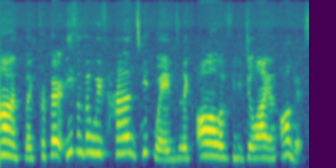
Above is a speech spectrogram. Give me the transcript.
not like prepared, even though we've had heat waves like all of July and August.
